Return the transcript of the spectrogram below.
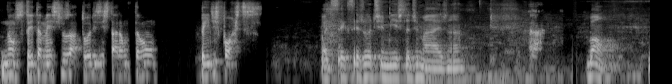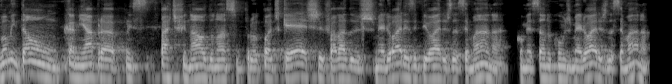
Não sei também se os atores estarão tão bem dispostos. Pode ser que seja otimista demais, né? É. Bom, vamos então caminhar para a parte final do nosso podcast, falar dos melhores e piores da semana, começando com os melhores da semana.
